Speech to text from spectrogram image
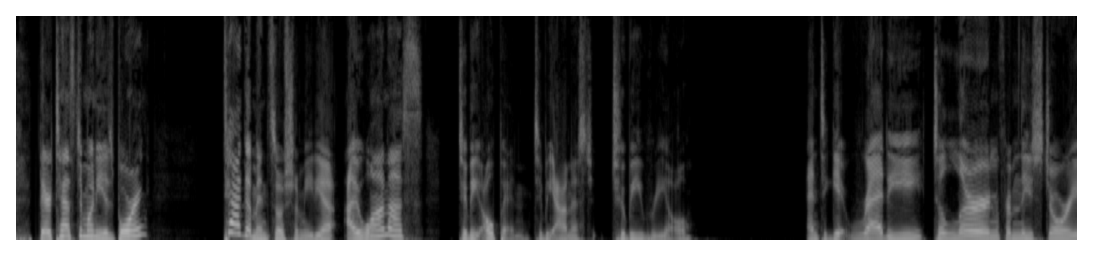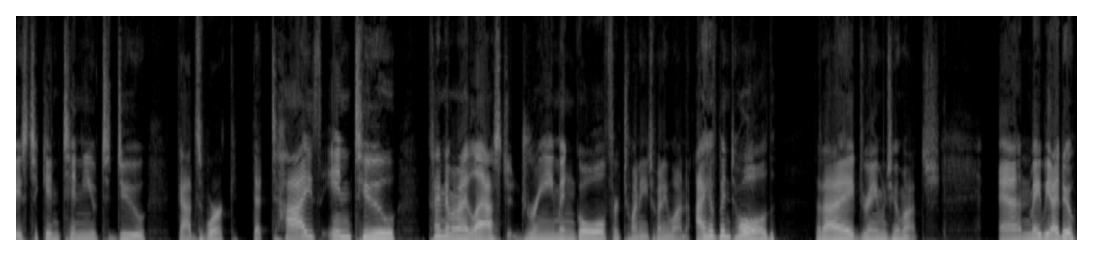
their testimony is boring, tag them in social media. I want us to be open, to be honest, to be real, and to get ready to learn from these stories to continue to do God's work that ties into kind of my last dream and goal for 2021. I have been told that I dream too much, and maybe I do.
